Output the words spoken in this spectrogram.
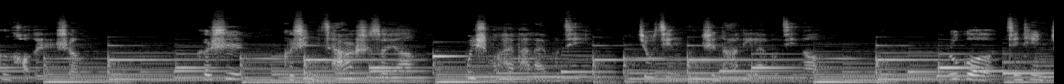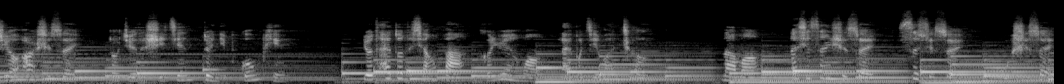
更好的人生。可是，可是你才二十岁啊，为什么害怕来不及？究竟是哪里来不及呢？如果今天你只有二十岁，都觉得时间对你不公平，有太多的想法和愿望来不及完成，那么那些三十岁、四十岁、五十岁，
